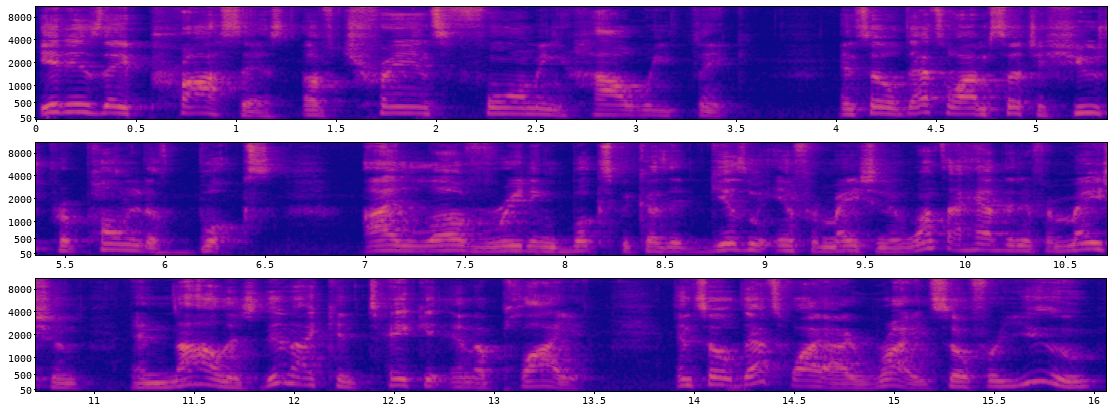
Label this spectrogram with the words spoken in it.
It is a process of transforming how we think, and so that's why I'm such a huge proponent of books. I love reading books because it gives me information, and once I have that information and knowledge, then I can take it and apply it. And so that's why I write. So for you,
